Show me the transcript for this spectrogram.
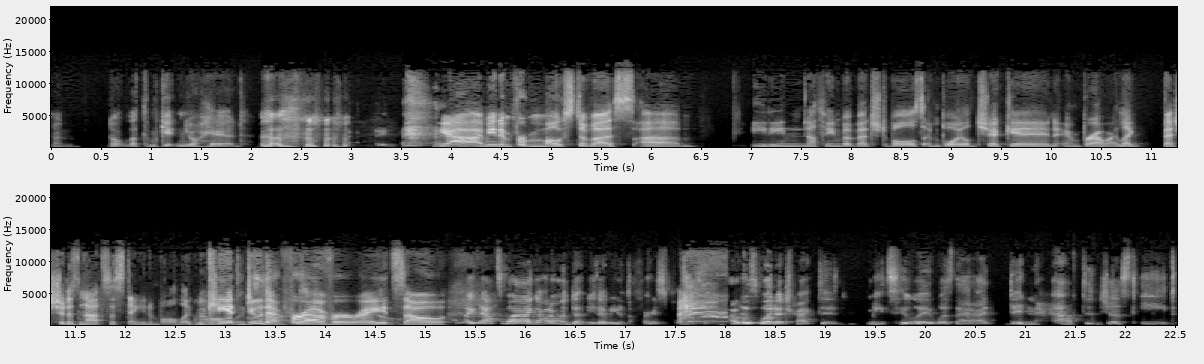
So Don't let them get in your head. yeah, I mean, and for most of us, um, eating nothing but vegetables and boiled chicken and brown rice, like that shit is not sustainable. Like we can't it's do that not. forever, right? No. So like that's why I got on WW in the first place. that was what attracted me to it was that I didn't have to just eat,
